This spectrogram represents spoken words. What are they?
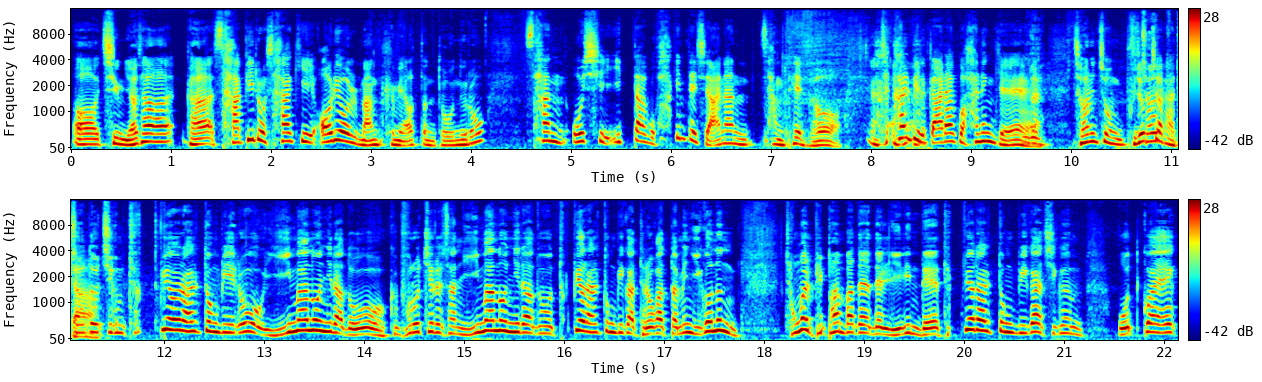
어 지금 여사가 사비로 사기 어려울 만큼의 어떤 돈으로 산 옷이 있다고 확인되지 않은 상태에서 특활비를 까라고 하는 게 네. 저는 좀 부적절하다. 저, 도 지금 특별 활동비로 2만 원이라도 그 브로치를 산 2만 원이라도 특별 활동비가 들어갔다면 이거는 정말 비판받아야 될 일인데 특별 활동비가 지금 옷과의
